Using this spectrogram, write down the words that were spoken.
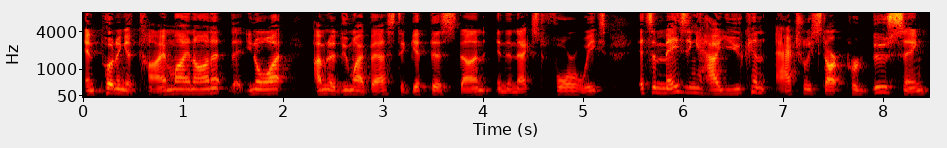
and putting a timeline on it that, you know what, I'm going to do my best to get this done in the next four weeks. It's amazing how you can actually start producing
